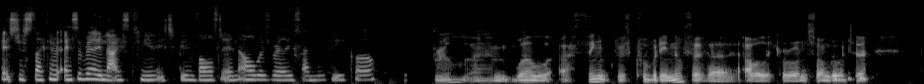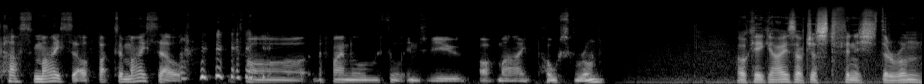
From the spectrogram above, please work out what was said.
it's just like a, it's a really nice community to be involved in always really friendly people Brill. Um, well, I think we've covered enough of uh, our little run, so I'm going to pass myself back to myself for the final little interview of my post run. Okay, guys, I've just finished the run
